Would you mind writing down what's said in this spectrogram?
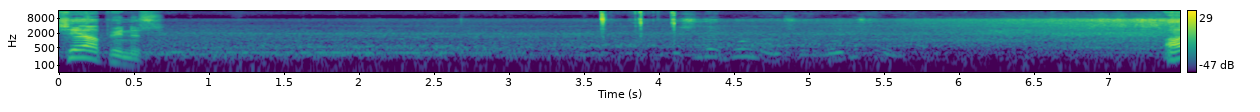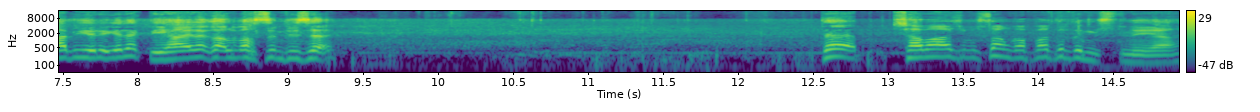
şey yapıyorsunuz. Abi yürü gidelim de ihale kalmasın bize. De çam ağacı bulsam kapatırdım üstünü ya.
